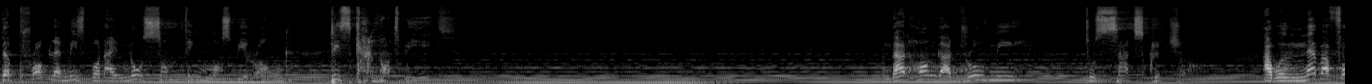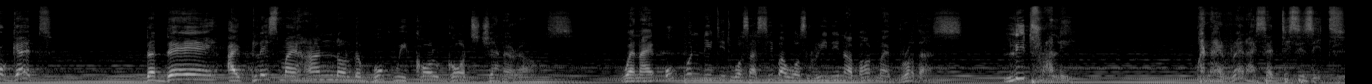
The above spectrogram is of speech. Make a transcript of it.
the problem is, but I know something must be wrong. This cannot be it. And that hunger drove me to search scripture. I will never forget the day I placed my hand on the book we call God's Generals. When I opened it, it was as if I was reading about my brothers. Literally. When I read, I said, this is it.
